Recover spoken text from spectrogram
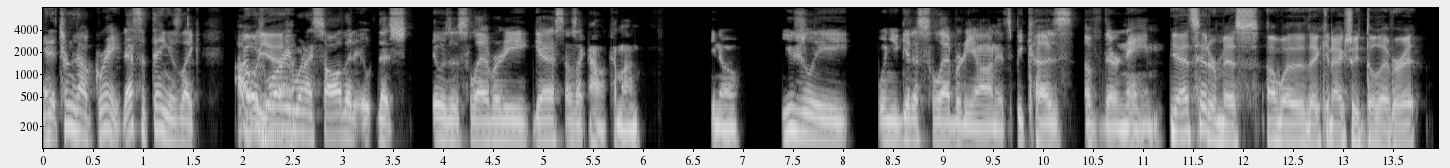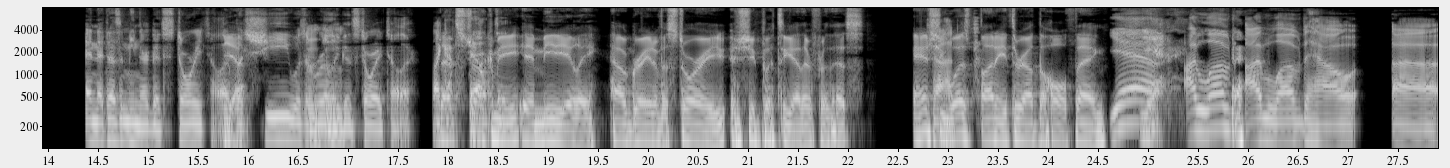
And it turned out great. That's the thing is like i Oh, was yeah. worried when i saw that it, that sh- it was a celebrity guest. I was like oh come on. You know usually when you get a celebrity on it's because of their name Yeah, it's hit or miss on whether they can actually deliver it. and that doesn't mean they're a good storyteller Yeah. but she was a really Mhm. good storyteller like I that struck me it. immediately how great of a story she put together for this. And she was funny throughout the whole thing. Yeah, Yeah. I loved I loved how uh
